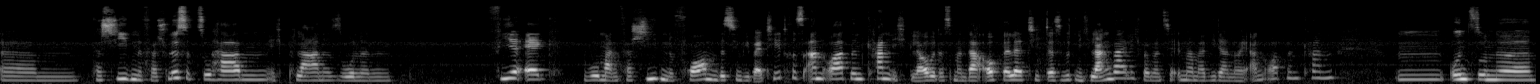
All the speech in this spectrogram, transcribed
ähm, verschiedene Verschlüsse zu haben. Ich plane so einen Viereck wo man verschiedene Formen ein bisschen wie bei Tetris anordnen kann. Ich glaube, dass man da auch relativ, das wird nicht langweilig, weil man es ja immer mal wieder neu anordnen kann. Mm, und so eine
